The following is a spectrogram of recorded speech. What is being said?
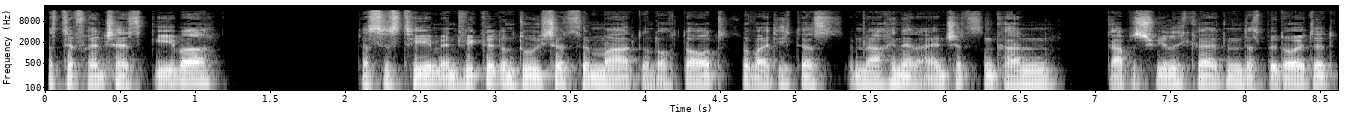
dass der Franchisegeber das System entwickelt und durchsetzt im Markt. Und auch dort, soweit ich das im Nachhinein einschätzen kann, gab es Schwierigkeiten. Das bedeutet,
